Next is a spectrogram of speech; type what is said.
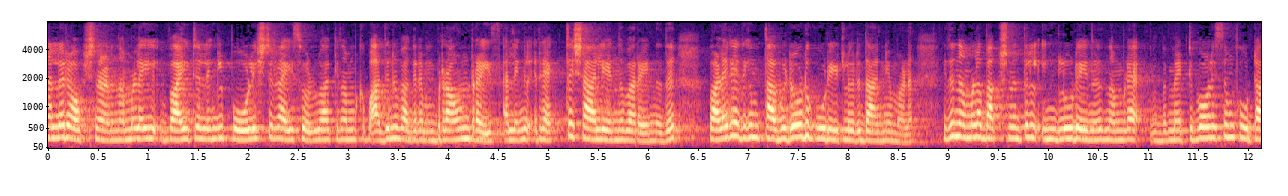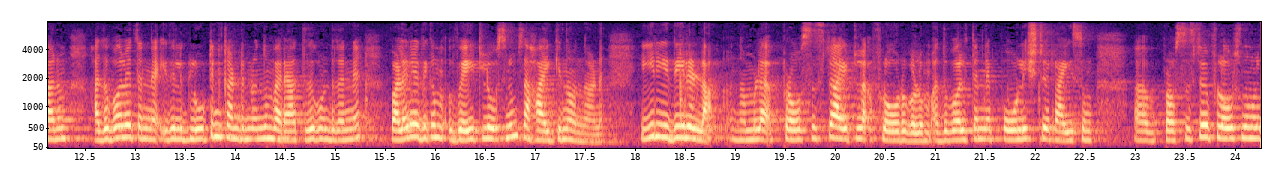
നല്ലൊരു ഓപ്ഷനാണ് നമ്മൾ ഈ വൈറ്റ് അല്ലെങ്കിൽ പോളിഷ്ഡ് റൈസ് ഒഴിവാക്കി നമുക്ക് അതിന് പകരം ബ്രൗൺ റൈസ് അല്ലെങ്കിൽ രക്തശാലി എന്ന് പറയുന്നത് വളരെയധികം തവിടോട് കൂടിയിട്ടുള്ള ഒരു ധാന്യമാണ്. ഇത് നമ്മളെ ഭക്ഷണത്തിൽ ഇൻക്ലൂഡ് ചെയ്യുന്നത് നമ്മുടെ മെറ്റബോളിസം കൂട്ടാനും അതുപോലെ തന്നെ ഇതിൽ ഗ്ലൂട്ടിൻ കണ്ടന്റ് ഒന്നും വരാത്തത് കൊണ്ട് തന്നെ വളരെയധികം വെയിറ്റ് ലോസിനും സഹായിക്കുന്ന ഒന്നാണ്. ഈ രീതിയിലുള്ള നമ്മൾ പ്രോസസ്ഡ് ആയിട്ടുള്ള ഫ്ലോറുകളും അതുപോലെ തന്നെ പോളിഷ്ഡ് റൈസും പ്രോസസ്ഡ് ഫ്ലോർസ് നമ്മൾ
